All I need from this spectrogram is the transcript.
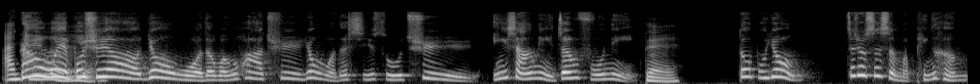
然后我也不需要用我的文化去用我的习俗去影响你、征服你，对，都不用。这就是什么平衡？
